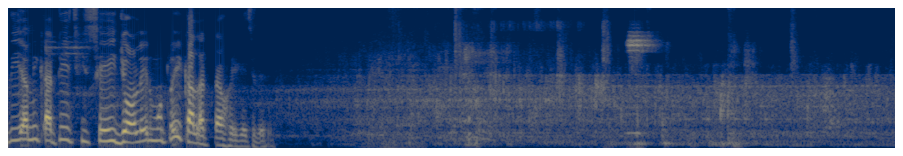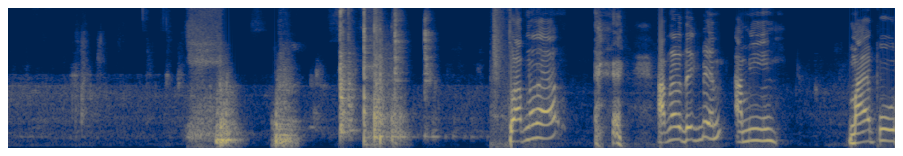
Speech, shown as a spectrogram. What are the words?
দিয়ে আমি কাটিয়েছি, সেই জলের মতোই কালারটা হয়ে গেছে, দেখুন। তো আপনারা আপনারা দেখবেন আমি Mayapur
